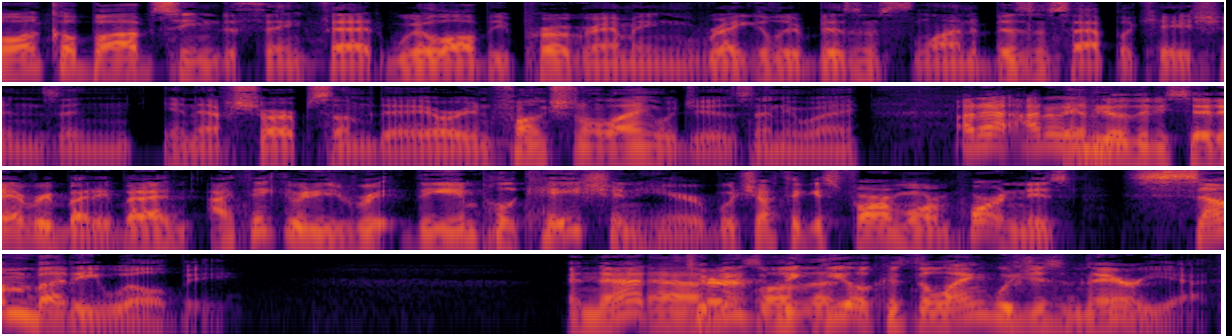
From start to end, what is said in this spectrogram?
Well, Uncle Bob seemed to think that we'll all be programming regular business line of business applications in, in F sharp someday, or in functional languages anyway. I don't, I don't even know that he said everybody, but I, I think re- the implication here, which I think is far more important, is somebody will be. And that yeah, to me is a big that, deal because the language isn't there yet.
